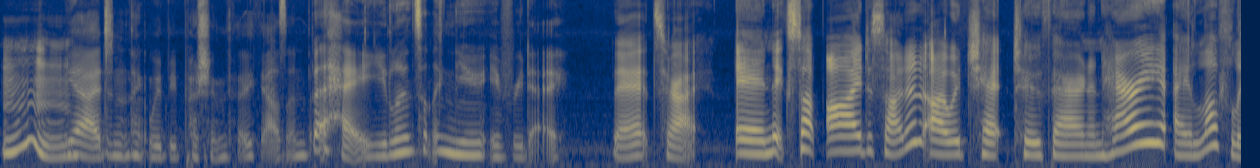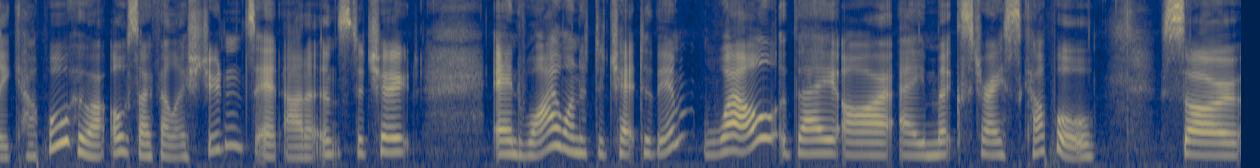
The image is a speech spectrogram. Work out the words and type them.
Mm. Yeah, I didn't think we'd be pushing 3,000. But hey, you learn something new every day. That's right. And next up, I decided I would chat to Farron and Harry, a lovely couple who are also fellow students at Ara Institute. And why I wanted to chat to them? Well, they are a mixed race couple. So,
